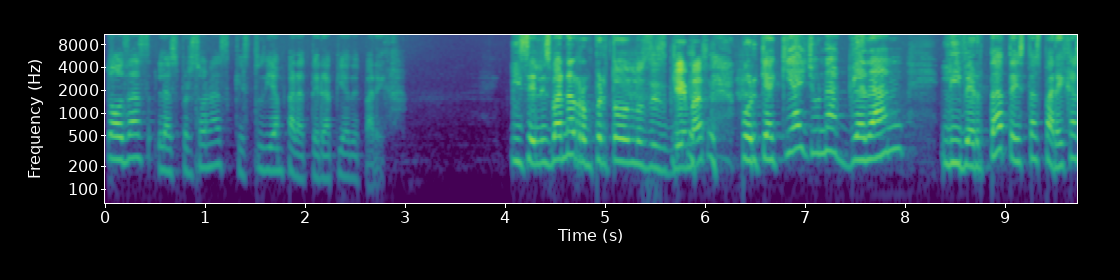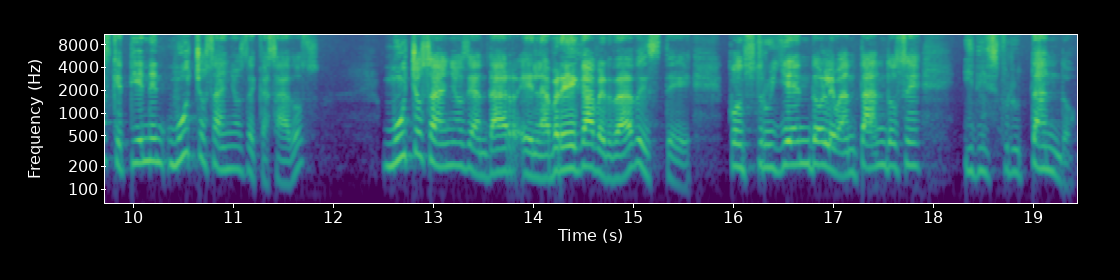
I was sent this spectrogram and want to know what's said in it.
todas las personas que estudian para terapia de pareja. Y se les van a romper todos los esquemas, porque aquí hay una gran libertad de estas parejas que tienen muchos años de casados, muchos años de andar en la brega, ¿verdad? Este, construyendo, levantándose y disfrutando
